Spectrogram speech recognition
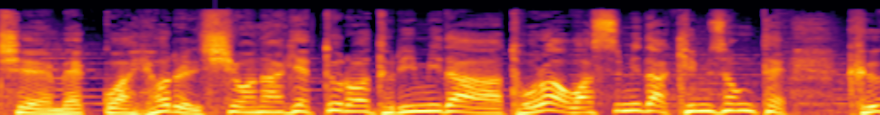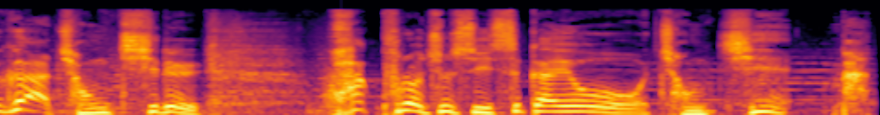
정치의 맥과 혀를 시원하게 뚫어드립니다. 돌아왔습니다. 김성태. 그가 정치를 확 풀어줄 수 있을까요? 정치의 맛.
